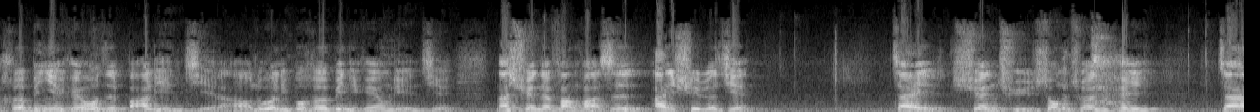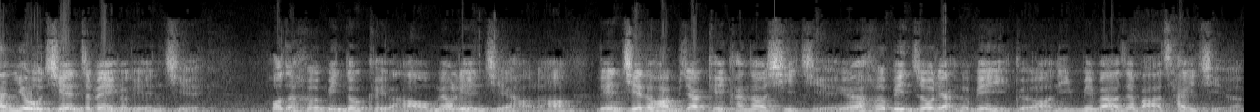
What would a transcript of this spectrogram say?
合并也可以，或者把它连接了哈。如果你不合并，你可以用连接。那选的方法是按 Shift 键，再选取宋春黑，再按右键这边有个连接，或者合并都可以了哈。我们用连接好了哈，连接的话比较可以看到细节，因为合并之后两个变一个啊，你没办法再把它拆解了。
